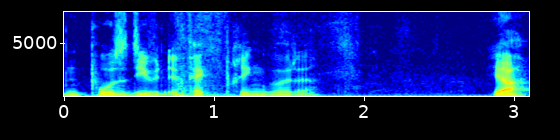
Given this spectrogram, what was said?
einen positiven Effekt bringen würde. Ja,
